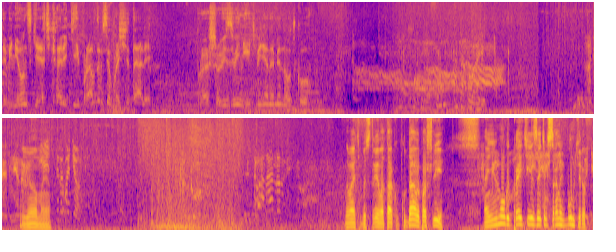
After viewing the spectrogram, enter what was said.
Доминионские очкарики и правда все просчитали. Прошу извинить меня на минутку. КСМ атакованы. Вот это мне Ё-моё. Давайте быстрее в атаку. Куда вы пошли? Они не могут пройти из этих сраных бункеров. Ну,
